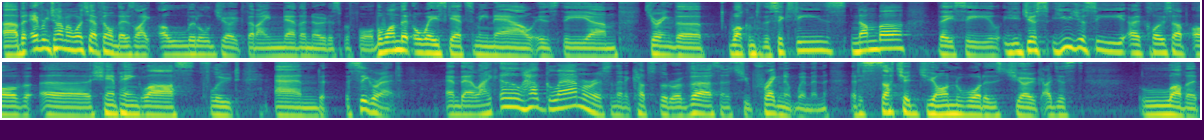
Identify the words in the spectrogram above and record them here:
Uh, but every time I watch that film, there's like a little joke that I never noticed before. The one that always gets me now is the um, during the Welcome to the '60s number. They see you just you just see a close up of a champagne glass, flute, and a cigarette. And they're like, "Oh, how glamorous!" And then it cuts to the reverse, and it's two pregnant women. That is such a John Waters joke. I just love it.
